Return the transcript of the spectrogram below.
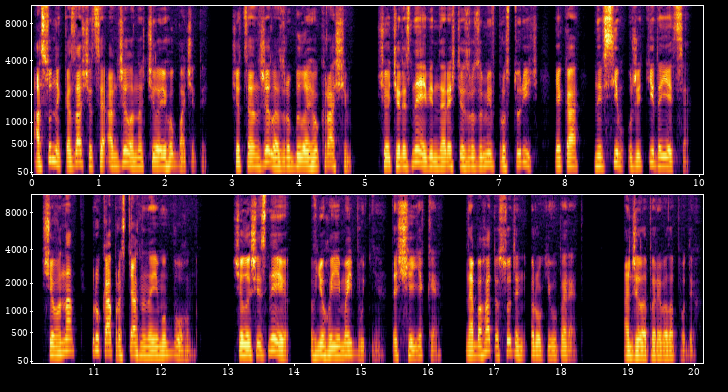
А соник казав, що це Анжела навчила його бачити, що це Анжела зробила його кращим, що через неї він нарешті зрозумів просту річ, яка не всім у житті дається, що вона рука простягнена йому Богом, що лише з нею в нього є майбутнє, та ще й яке, на багато сотень років уперед. Анжела перевела подих.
